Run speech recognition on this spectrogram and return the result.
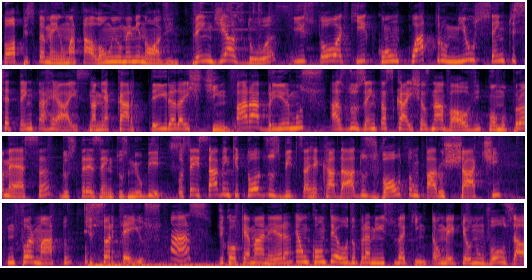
tops também, uma Talon e uma M9. Vendi as duas e estou aqui com 4.170 reais na minha carteira da Steam para abrirmos as 200 caixas na Valve como promessa dos 300 mil bits. Vocês sabem que todos os bits arrecadados voltam para o chat em formato de sorteios. Mas, de qualquer maneira, é um conteúdo para mim isso daqui. Então, meio que eu não vou usar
